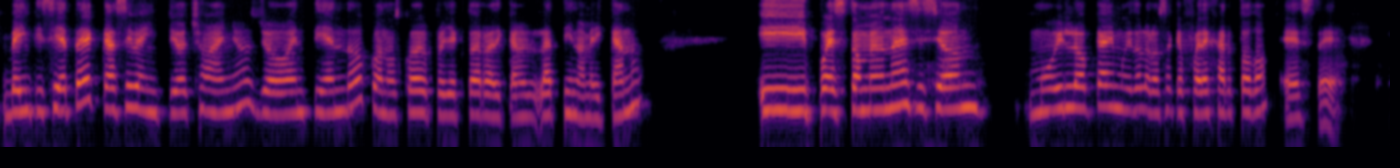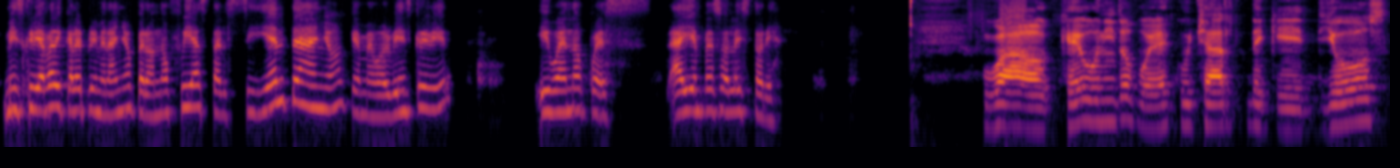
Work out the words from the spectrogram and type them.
27, casi 28 años, yo entiendo, conozco el proyecto de Radical Latinoamericano y pues tomé una decisión muy loca y muy dolorosa que fue dejar todo. Este, me inscribí a Radical el primer año, pero no fui hasta el siguiente año que me volví a inscribir. Y bueno, pues ahí empezó la historia. Wow, qué bonito poder escuchar de que Dios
